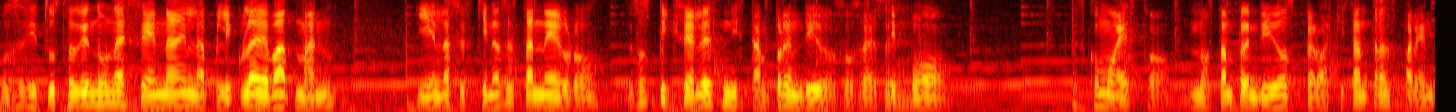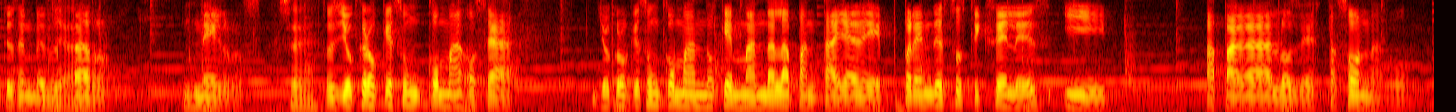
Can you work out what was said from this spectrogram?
O sea, si tú estás viendo una escena en la película de Batman y en las esquinas está negro, esos píxeles ni están prendidos. O sea, es tipo. Es como esto. No están prendidos, pero aquí están transparentes en vez de estar negros. Sí. Entonces yo creo que es un comando. O sea, yo creo que es un comando que manda a la pantalla de prende estos píxeles y apaga los de esta zona. O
